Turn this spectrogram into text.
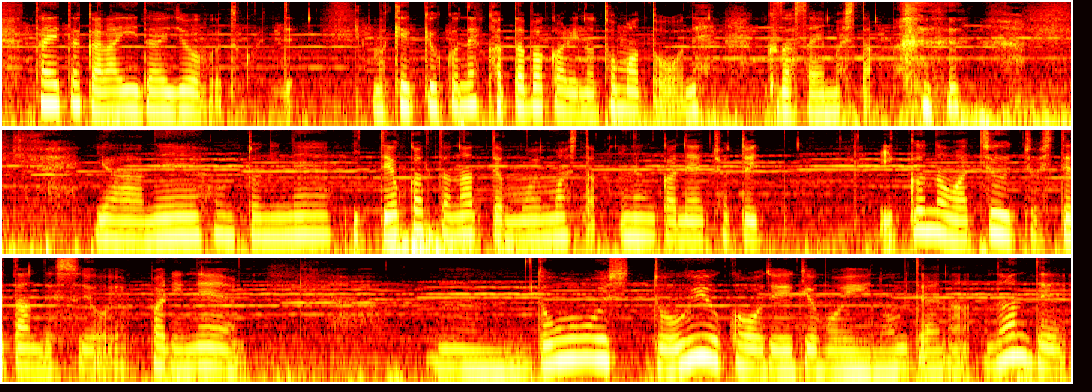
「炊いたからいい大丈夫」とか言って、まあ、結局ね買ったばかりのトマトをねくださいました。いやーね本当にね行ってよかったなって思いました。なんかねちょっと行くのは躊躇してたんですよ。やっぱりね。うんどうしどういう顔で行けばいいの？みたいな。なんで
